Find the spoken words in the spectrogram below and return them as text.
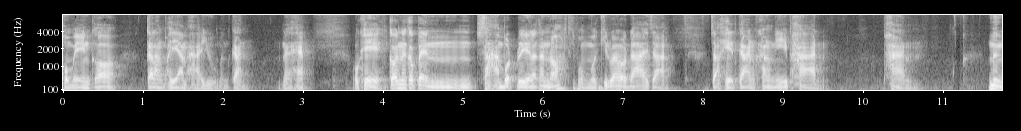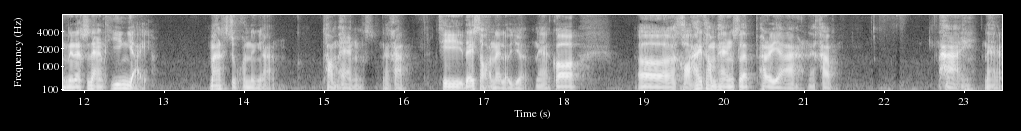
ผมเองก็กำลังพยายามหาอยู่เหมือนกันนะฮะโอเค ก็นั่นก็เป็น 3 บทเรียนแล้วกันเนาะที่ผมคิดว่าเราได้จากจากเหตุการณ์ครั้งนี้ผ่านผ่าน หนึ่งในนักแสดงที่ยิ่งใหญ่มากที่สุดคนหนึ่งอย่างทอมแฮงส์นะครับที่ได้สอนอะไรเราเยอะนะก็ขอให้ทอมแฮงส์และภรรยานะครับ หายนะฮะ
